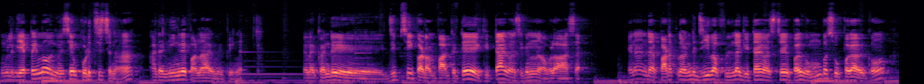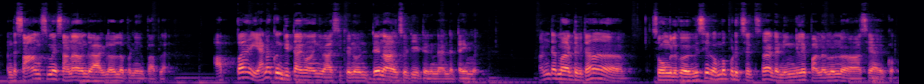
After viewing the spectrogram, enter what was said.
உங்களுக்கு எப்பயுமே ஒரு விஷயம் பிடிச்சிச்சுன்னா அதை நீங்களே பண்ண ஆரம்பிப்பீங்க. எனக்கு வந்து ஜிப்சி படம் பார்த்துட்டு கிட்டார் வாசிக்கணும்னு அவ்வளோ ஆசை. ஏன்னா இந்த படத்தில் வந்து ஜீவா ஃபுல்லாக கிட்டார் வச்சுட்டு இப்போ ரொம்ப சூப்பராக இருக்கும். அந்த சாங்ஸுமே சனா வந்து வேறு லெவலில் பண்ணியிருப்பாப்ல. அப்போ எனக்கும் கிட்டார் வாங்கி வாசிக்கணும்ன்ட்டு நான் சுட்டிட்டு இருந்தேன் அந்த டைமு அந்த மாதிரி தான் ஸோ உங்களுக்கு ஒரு விஷயம் ரொம்ப பிடிச்சிருச்சுன்னா அதை நீங்களே பண்ணணும்னு ஆசையாக இருக்கும்.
